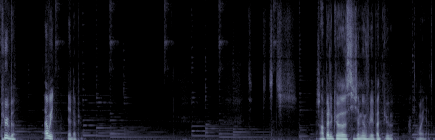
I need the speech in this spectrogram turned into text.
Pub. Ah oui, il y a de la pub. Je rappelle que si jamais vous voulez pas de pub. Attends, oui, attends.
